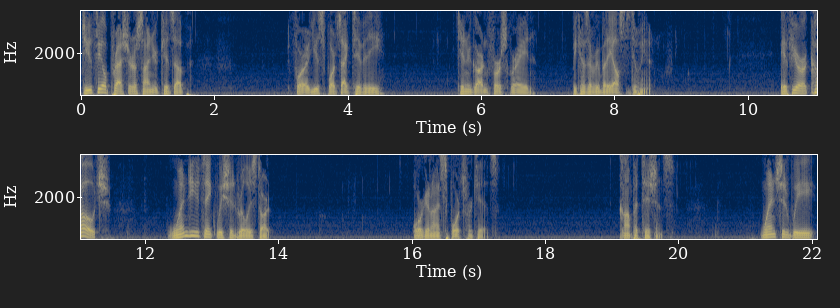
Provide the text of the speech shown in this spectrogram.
do you feel pressure to sign your kids up for a youth sports activity, kindergarten, first grade, because everybody else is doing it? If you're a coach, when do you think we should really start organized sports for kids? Competitions. When should we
